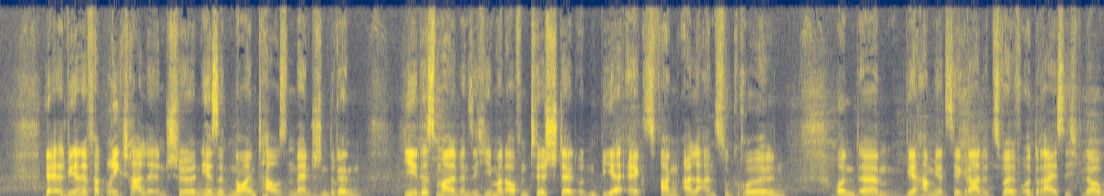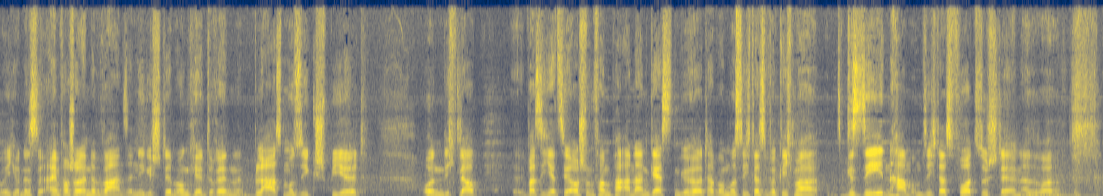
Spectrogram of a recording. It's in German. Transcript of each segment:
Ja, wie eine Fabrikhalle in schön. Hier sind 9000 Menschen drin. Jedes Mal, wenn sich jemand auf den Tisch stellt und ein Bier ex, fangen alle an zu grölen. Und ähm, wir haben jetzt hier gerade 12.30 Uhr, glaube ich, und es ist einfach schon eine wahnsinnige Stimmung hier drin. Blasmusik spielt. Und ich glaube, was ich jetzt ja auch schon von ein paar anderen Gästen gehört habe, man muss sich das wirklich mal gesehen haben, um sich das vorzustellen. Also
